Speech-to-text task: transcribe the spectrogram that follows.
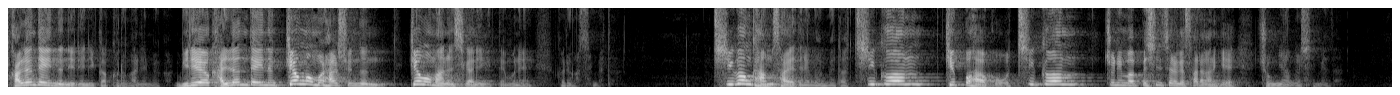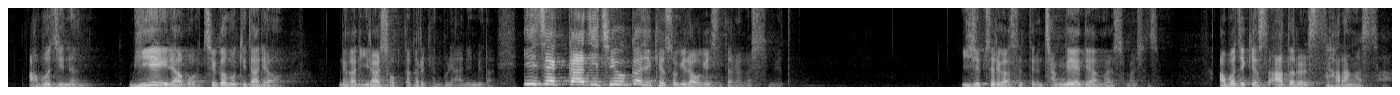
관련되어 있는 일이니까 그런 거 아닙니까? 미래와 관련되어 있는 경험을 할 수 있는 경험하는 시간이기 때문에 그런 것입니다. 지금 감사해야 되는 겁니다. 지금 기뻐하고 지금 주님 앞에 신실하게 살아가는 게 중요한 것입니다. 아버지는 미래 일하고 지금은 기다려 내가 일할 수 없다 그렇게 한 분이 아닙니다. 이제까지 지금까지 계속 일하고 계시다는 것입니다. 20절에 갔을 때는 장래에 대한 말씀하셨습니다. 아버지께서 아들을 사랑하사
